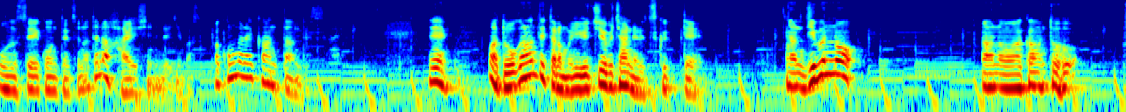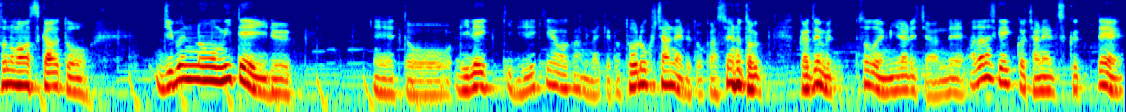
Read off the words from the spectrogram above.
音声コンテンツなんていうのは配信できます。まあ、こんぐらい簡単です。はい、で、まあ、動画なんて言ったらもう YouTube チャンネル作って、あの自分のあのアカウントをそのまま使うと、自分の見ているえっ、ー、と、履歴、履歴はわかんないけど、登録チャンネルとかそういうのとが全部外で見られちゃうんで、新しく1個チャンネル作って、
